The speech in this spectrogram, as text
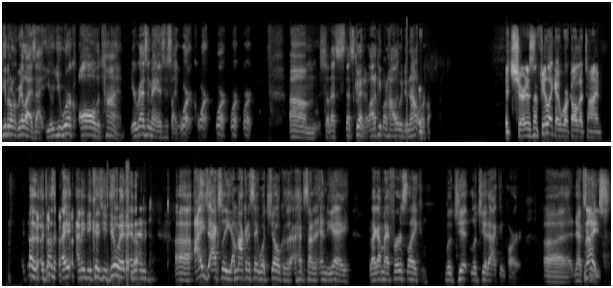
people don't realize that you you work all the time. Your resume is just like work, work, work, work, work. Um, so that's that's good. A lot of people in Hollywood do not work. It sure doesn't feel like I work all the time. It doesn't, it doesn't, right? I mean, because you do it, and then uh, I actually, I'm not going to say what show because I had to sign an NDA, but I got my first like legit, legit acting part uh, next. week. Nice.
